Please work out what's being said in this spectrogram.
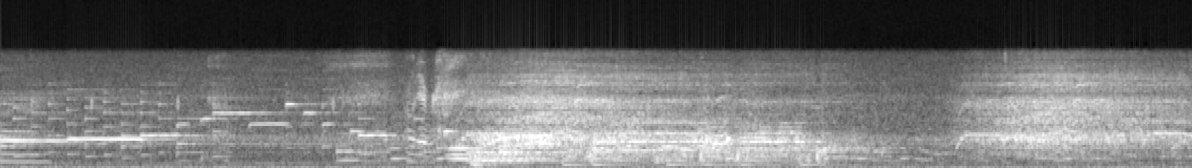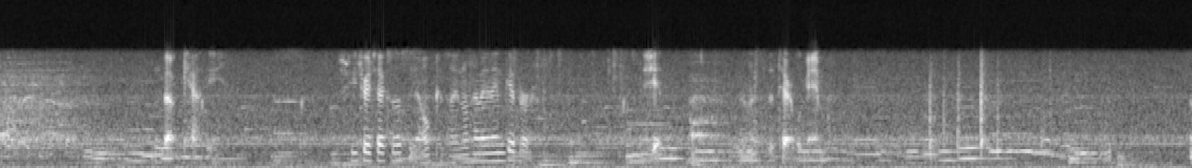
Whatever. Trade Texas? No, because I don't have anything to give her. Shit. Oh, That's a terrible game.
